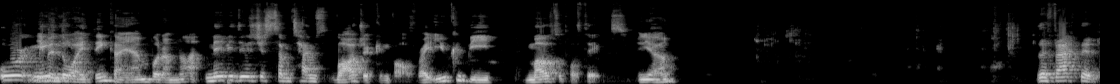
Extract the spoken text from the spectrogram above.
Or maybe, even though I think I am, but I'm not. maybe there's just sometimes logic involved, right? You could be multiple things. Yeah, The fact that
